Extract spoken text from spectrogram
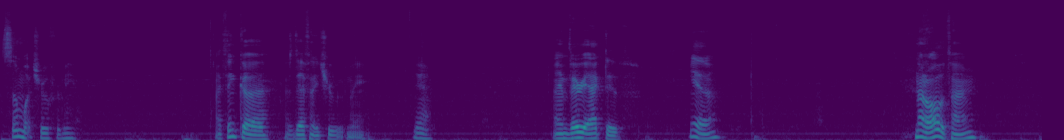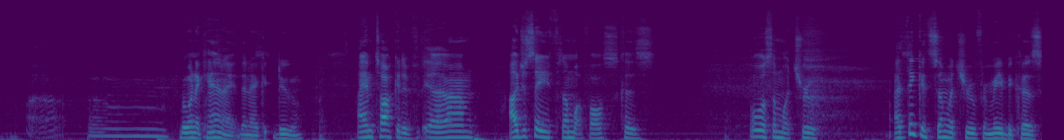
Somewhat true for me. I think uh it's definitely true with me. Yeah. I am very active. Yeah. Not all the time, Um, but when I can, I then I do. I am talkative. Um, I'll just say somewhat false because, well, somewhat true. I think it's somewhat true for me because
